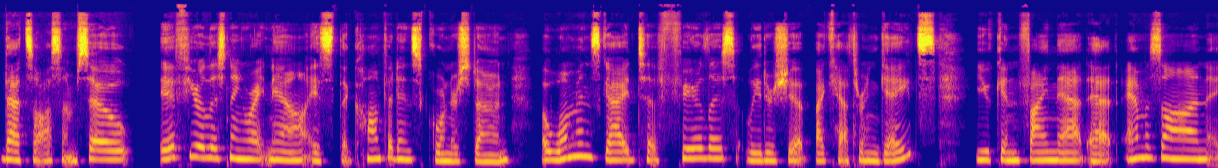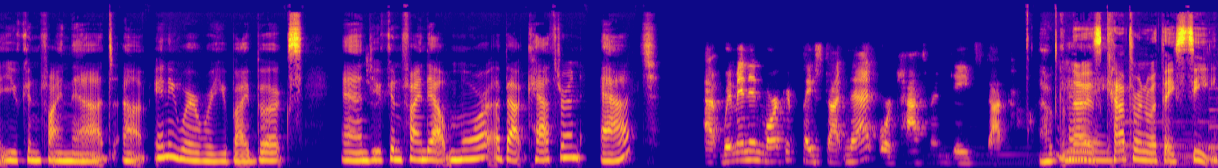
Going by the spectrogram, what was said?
That's awesome. So if you're listening right now, it's the Confidence Cornerstone, a woman's guide to fearless leadership by Catherine Gates. You can find that at Amazon. You can find that um, anywhere where you buy books. And you can find out more about Catherine at at womeninmarketplace.net or catherinegates.com. Okay. No, it's Catherine with a C.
